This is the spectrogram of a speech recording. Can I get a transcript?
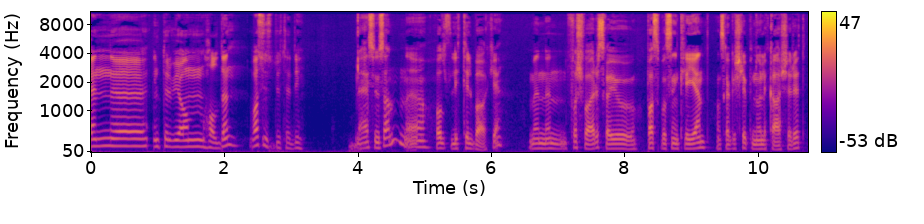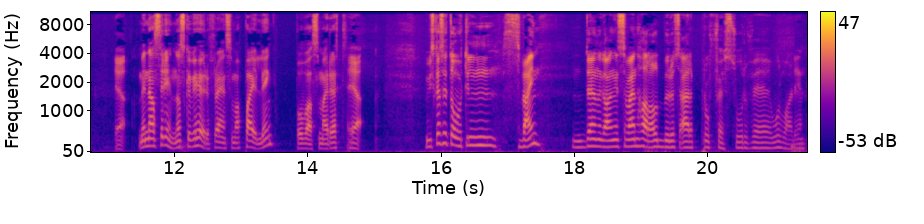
en uh, intervju om Holden. Hva syns du, Teddy? Jeg syns han eh, holdt litt tilbake. Men en forsvarer skal jo passe på sin klient. Han skal ikke slippe noen lekkasjer ut. Ja. Men Nasrin, nå skal vi høre fra en som har peiling på hva som er rett. Ja. Vi skal sette over til Svein. Denne gangen Svein Harald Burøs er professor ved Hvor var det igjen?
